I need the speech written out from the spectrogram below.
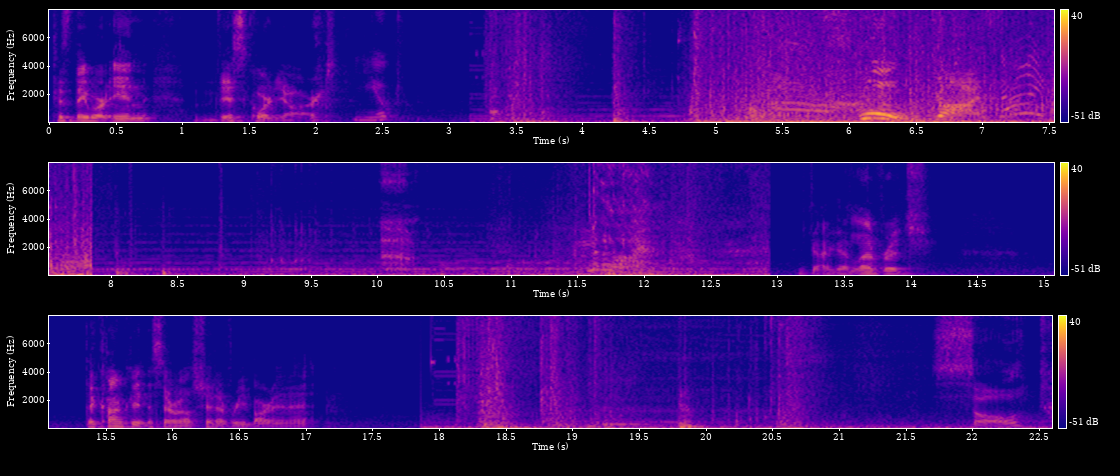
Because they were in this courtyard. Yep. Oh God! You gotta get leverage. The concrete in the stairwell should have rebar in it. So?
